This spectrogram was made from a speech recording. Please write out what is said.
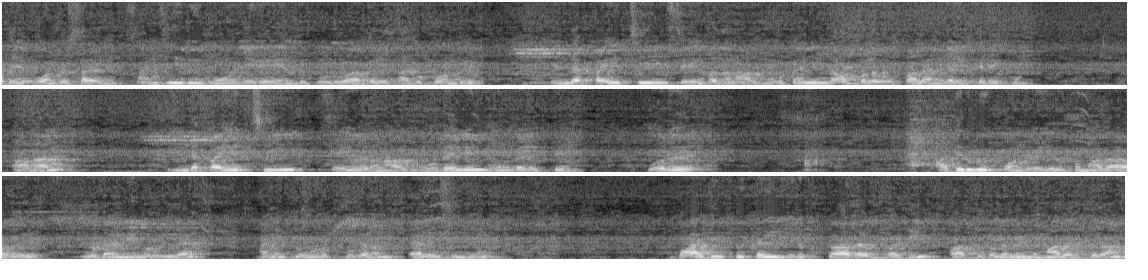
அதே போன்று ச சஞ்சீவி மூலிகை என்று கூறுவார்கள் அது போன்று இந்த பயிற்சியை செய்வதனால் உடலில் அவ்வளவு பலன்கள் கிடைக்கும். ஆனால் இந்த பயிற்சி செய்வதனால் உடலில் உங்களுக்கு ஒரு அதிர்வு போன்று இருக்கும். அதாவது உடலில் உள்ள அனைத்து உறுப்புகளும் வேலை செய்யும். பாதிப்புகள் இருக்காதபடி பார்த்து கொள்ள வேண்டும். அதற்கு தான்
